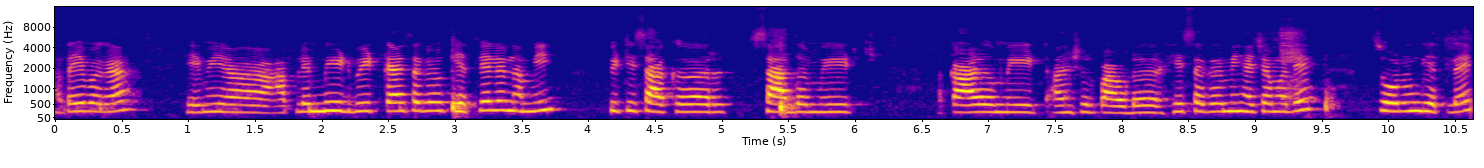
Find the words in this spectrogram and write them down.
आता हे बघा हे मी आपले मीठ बीठ काय सगळं घेतलेलं ना मी. पिठी साखर साधं मीठ काळं मीठ अंशूर पावडर हे सगळं मी ह्याच्यामध्ये चोळून घेतलं आहे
